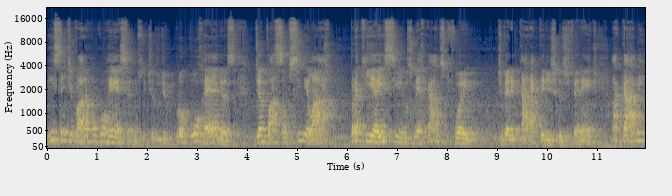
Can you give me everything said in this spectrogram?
incentivar a concorrência, no sentido de propor regras de atuação similar para que aí sim os mercados que forem tiverem características diferentes acabem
